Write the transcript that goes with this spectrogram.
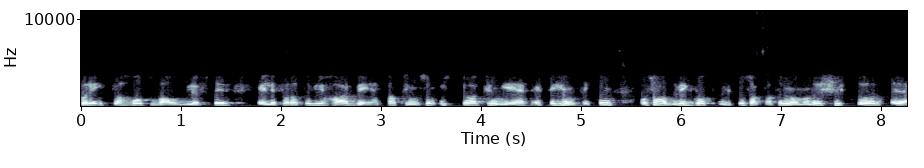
for å ikke ha holdt valgløfter, eller for at vi har vedtatt ting som ikke har fungert etter hensikten. Og så hadde vi gått ut og sagt at nå må dere slutte å eh,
